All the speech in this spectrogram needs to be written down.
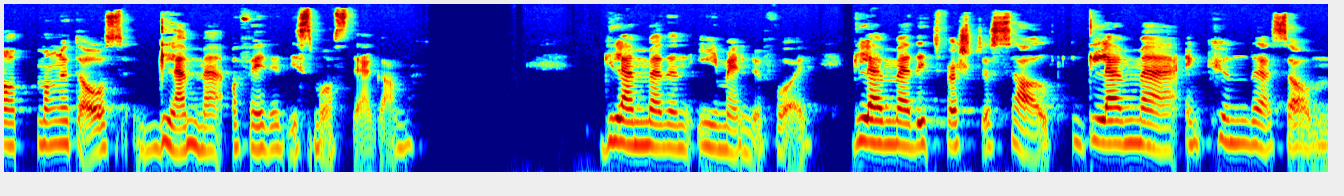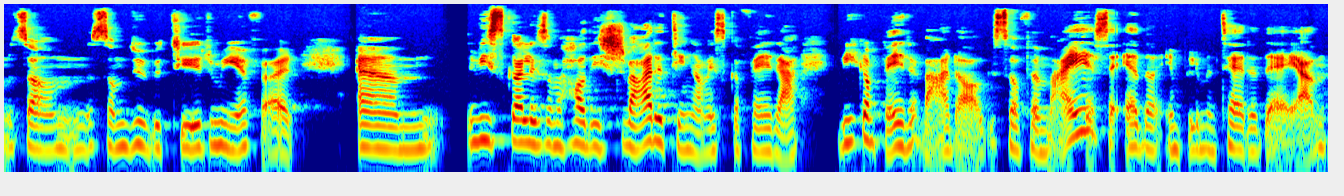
at mange av oss glemmer å feire de små stegene. Glemmer den e-mailen du får. Glemmer ditt første salg. Glemmer en kunde som, som, som du betyr mye for. Um, vi skal liksom ha de svære tingene vi skal feire. Vi kan feire hver dag. Så for meg så er det å implementere det igjen.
